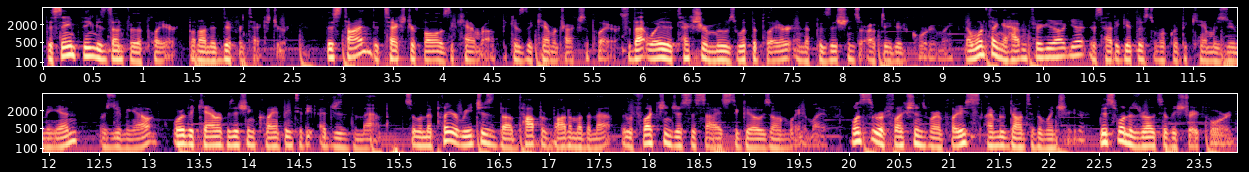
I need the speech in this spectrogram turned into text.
The same thing is done for the player, but on a different texture. This time, the texture follows the camera because the camera tracks the player. So that way the texture moves with the player and the positions are updated accordingly. Now one thing I haven't figured out yet is how to get this to work with the camera zooming in or zooming out, or the camera position clamping to the edges of the map. So when the player reaches the top or bottom of the map, the reflection just decides to go his own way in life. Once the reflections were in place, I moved on to the wind shader. This one is relatively straightforward.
